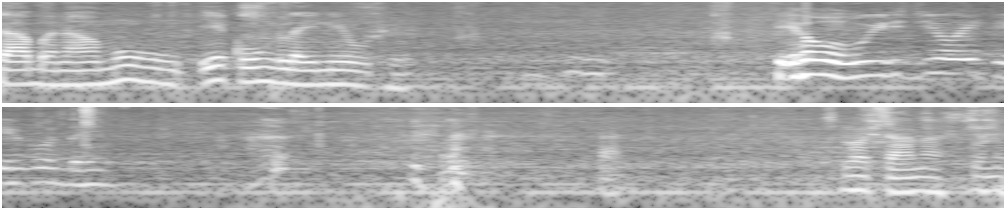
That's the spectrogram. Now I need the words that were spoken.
ચા બનાવવા હું એક ઊંઘ લઈને ઉઠે. એવો ઉઈ ગયો હોય ટેકો દઈ. ચલો ચા નાસ્તો ને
